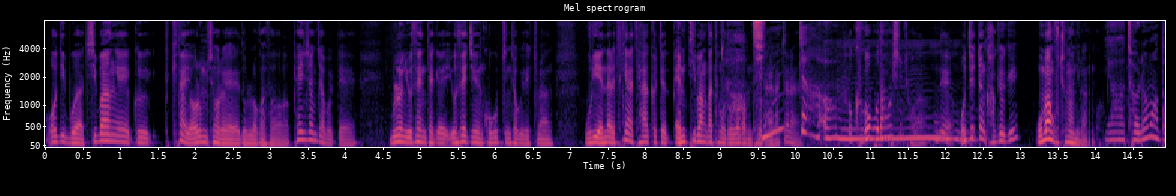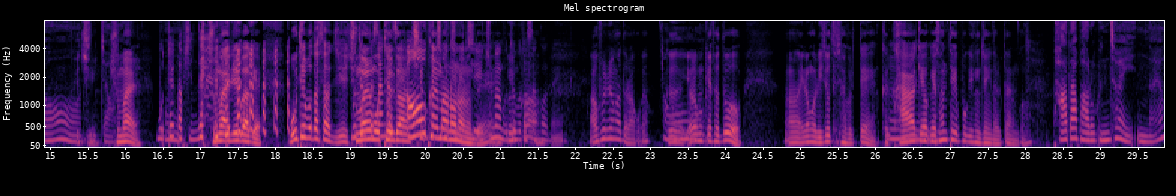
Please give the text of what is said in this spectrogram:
어디 뭐야 지방에 그 특히나 여름철에 놀러 가서 펜션 잡을 때 물론 요새는 되게 요새 지은 고급진 저기도 있지만 우리 옛날에 특히나 대학교 때 MT 방 같은 거 놀러 가면 되게 낡았잖아요. 진짜. 어. 어, 그거보다 훨씬 좋아. 근데 음. 어쨌든 가격이 5만 9천 원이라는 거. 야 저렴하다. 그렇지. 진짜. 주말 모텔 어. 값인데. 주말 1박에 모텔보다 싸지. 주말 모텔도 한 거지. 7, 어, 그치, 8만 원 그치, 그치. 하는데. 주말 모텔보다 그러니까 싼 거네. 아 훌륭하더라고요. 그 어. 여러분께서도 어, 이런 거 리조트 잡을 때그 음. 가격의 선택의 폭이 굉장히 넓다는 거. 바다 바로 근처에 있나요?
